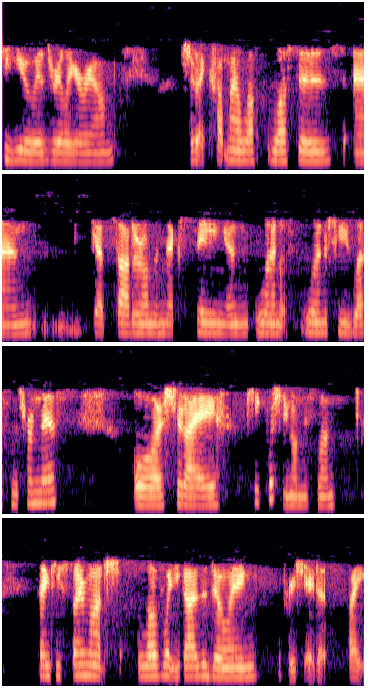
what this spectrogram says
to you is really around should I cut my lo- losses and get started on the next thing and learn learn a few lessons from this, or should I keep pushing on this one? Thank you so much. Love what you guys are doing. Appreciate it. Bye.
